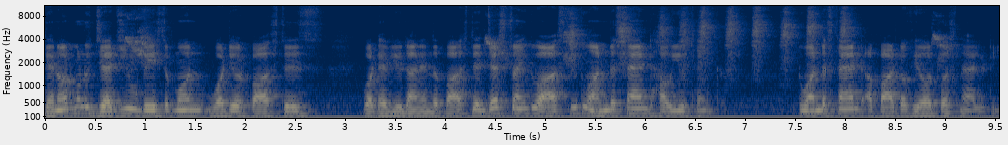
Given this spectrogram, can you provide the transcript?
दे आर नॉट गोइंग टू जज यू बेस्ड अपॉन वॉट योर पास्ट इज what have you done in the past they're just trying to ask you to understand how you think to understand a part of your personality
